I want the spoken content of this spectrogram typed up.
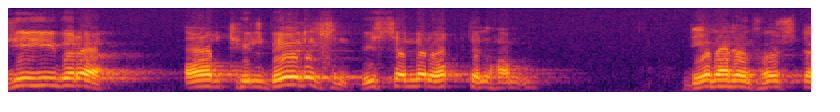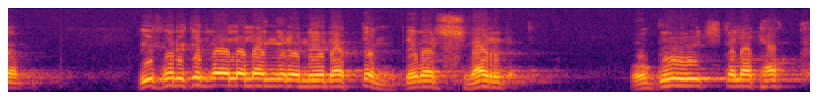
givere av tilbedelsen. Vi sender opp til ham. Det var den første. Vi får ikke dvele lenger med dette. Det var sverdet. Og Gud skal ha takk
